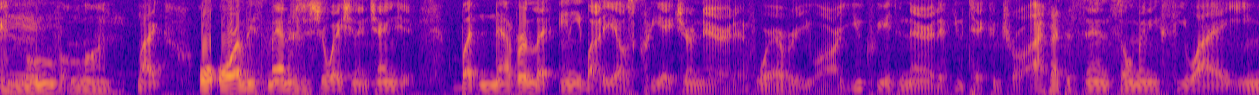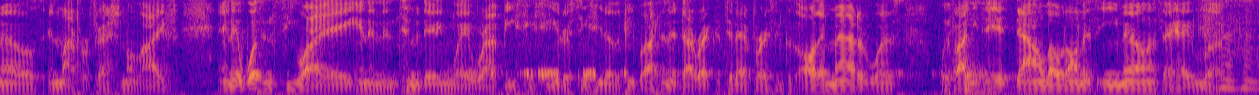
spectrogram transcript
and move on. Like or or at least manage the situation and change it. But never let anybody else create your narrative wherever you are. You create the narrative, you take control. I've had to send so many CYA emails in my professional life, and it wasn't CYA in an intimidating way where I BCC'd or CC'd other people. I sent it directly to that person because all that mattered was if I need to hit download on this email and say, hey, look, mm-hmm.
